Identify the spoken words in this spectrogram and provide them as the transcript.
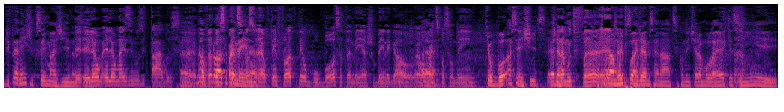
diferente do que você imagina. assim. Ele é, o, ele é o mais inusitado, assim, É. né? Não, da- Frota das também, né? É, tem Frota, tem o, o Bolsa também, acho bem legal. É uma É. participação bem. Que o Bo... Assim, a gente. A gente era muito fã, A gente né, era muito fã de. Hermes Renato, assim, quando a gente era moleque, assim, e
